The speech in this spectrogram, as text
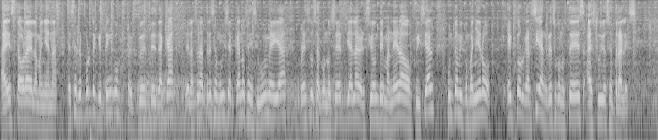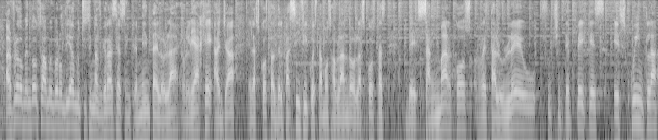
a esta hora de la mañana. Ese reporte que tengo eh, pues, desde acá, de la zona 13, muy cercanos a Insibume, ya prestos a conocer ya la versión de manera oficial, junto a mi compañero Héctor García, regreso con ustedes a Estudios Centrales. Alfredo Mendoza, muy buenos días, muchísimas gracias. Se incrementa el oleaje allá en las costas del Pacífico. Estamos hablando las costas de San Marcos, Retaluleu, Suchitepeques, Escuintla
